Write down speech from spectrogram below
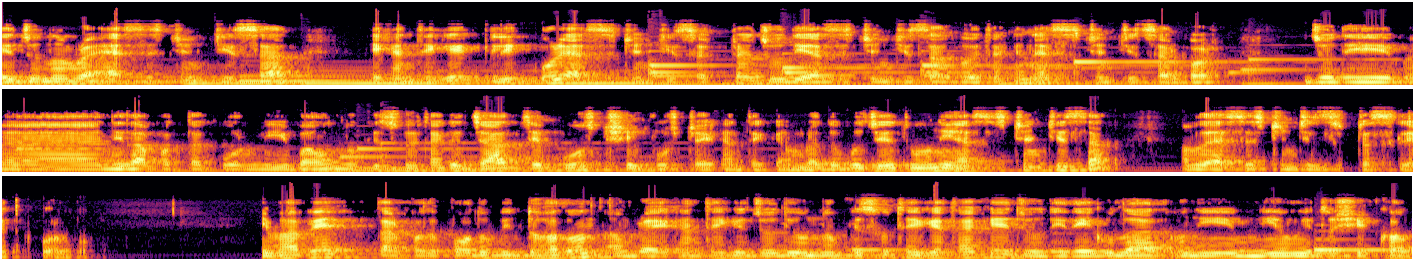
এর জন্য আমরা অ্যাসিস্ট্যান্ট টিচার এখান থেকে ক্লিক করে অ্যাসিস্ট্যান্ট টিচারটা যদি অ্যাসিস্ট্যান্ট টিচার হয়ে থাকেন অ্যাসিস্ট্যান্ট টিচার বা যদি নিরাপত্তা কর্মী বা অন্য কিছু হয়ে থাকে, যার যে পোস্ট সেই পোস্টটা এখান থেকে আমরা দেবো। যেহেতু উনি অ্যাসিস্ট্যান্ট টিচার আমরা অ্যাসিস্ট্যান্ট টিচারটা সিলেক্ট করব। এভাবে তারপরে পদবীর ধরন আমরা এখান থেকে যদি অন্য কিছু থেকে থাকে, যদি রেগুলার উনি নিয়মিত শিক্ষক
